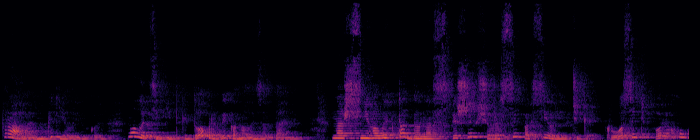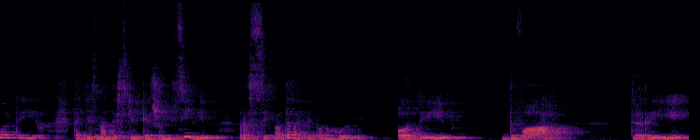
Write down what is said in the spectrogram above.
Правильно, під ялинкою. Молодці дітки, добре виконали завдання. Наш сніговик так до нас спішив, що розсипав всі олівчики. Просить порахувати їх та дізнатись, скільки ж олівців він розсипав. Давайте порахуємо. Один, два, три,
